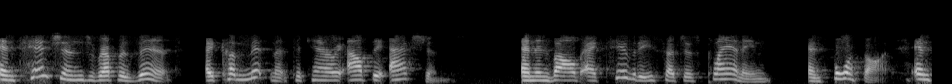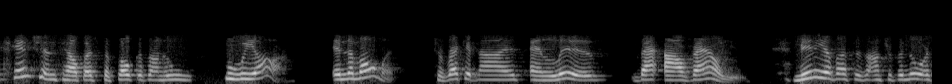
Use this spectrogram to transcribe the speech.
Intentions represent a commitment to carry out the actions and involve activities such as planning and forethought. Intentions help us to focus on who, who we are in the moment, to recognize and live that our values. Many of us as entrepreneurs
